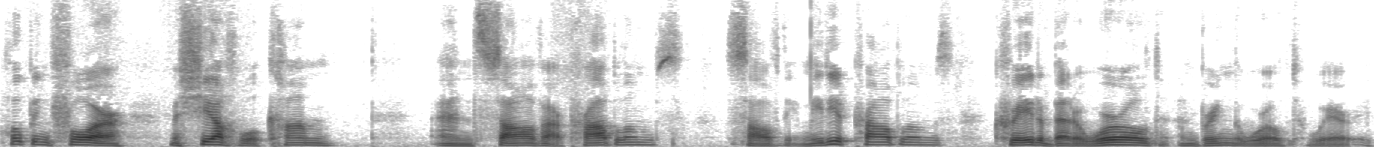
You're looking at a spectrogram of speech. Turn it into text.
hoping for Mashiach will come and solve our problems, solve the immediate problems, create a better world, and bring the world to where it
